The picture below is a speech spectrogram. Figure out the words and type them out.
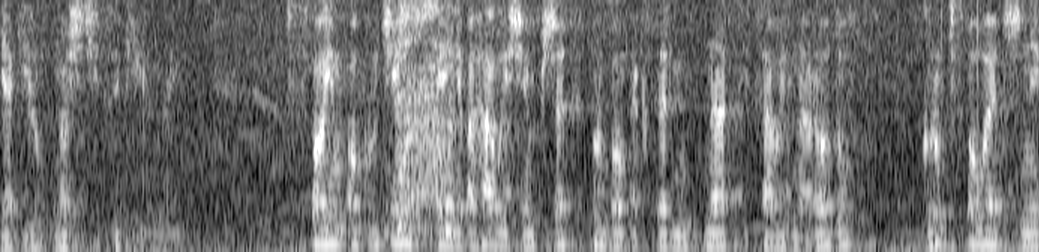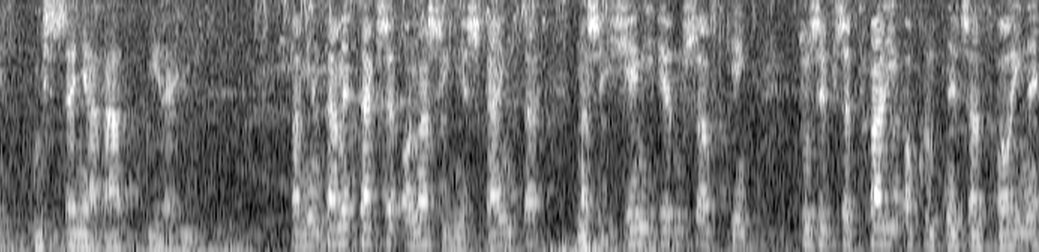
jak i ludności cywilnej. W swoim okrucieństwie nie wahały się przed próbą eksterminacji całych narodów, grup społecznych, niszczenia ras i religii. Pamiętamy także o naszych mieszkańcach, naszej ziemi wieruszowskiej, którzy przetrwali okrutny czas wojny,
